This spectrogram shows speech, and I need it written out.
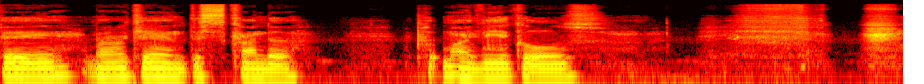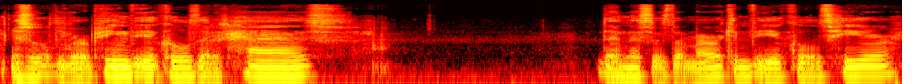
Okay, American. This is kind of put my vehicles. This is all the European vehicles that it has. Then this is the American vehicles here.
